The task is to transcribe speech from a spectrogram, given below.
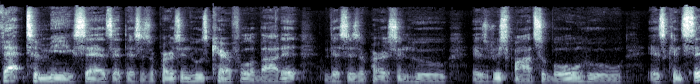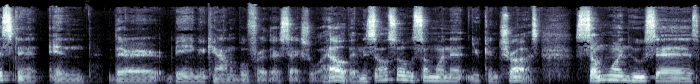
That to me says that this is a person who's careful about it. This is a person who is responsible, who is consistent in their being accountable for their sexual health. And it's also someone that you can trust. Someone who says,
